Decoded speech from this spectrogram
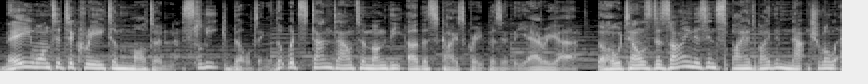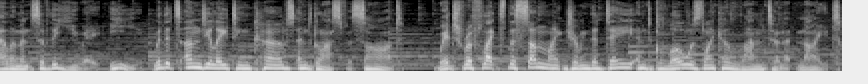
They wanted to create a modern, sleek building that would stand out among the other skyscrapers in the area. The hotel's design is inspired by the natural elements of the UAE, with its undulating curves and glass facade, which reflects the sunlight during the day and glows like a lantern at night.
